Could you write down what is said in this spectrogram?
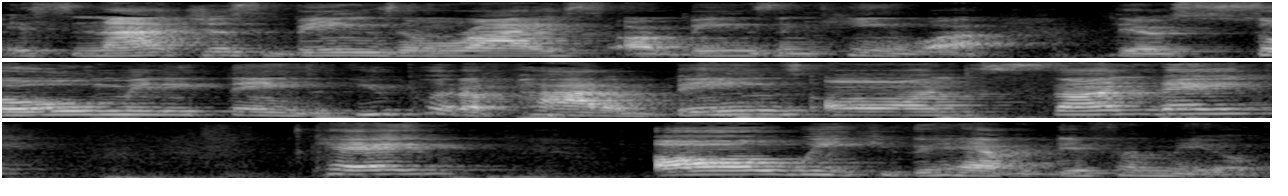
It's not just beans and rice or beans and quinoa. There's so many things. If you put a pot of beans on Sunday, okay, all week you can have a different meal.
